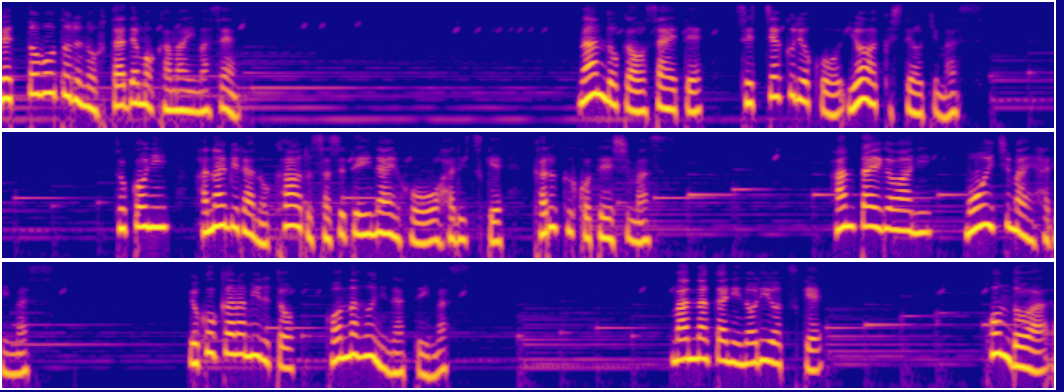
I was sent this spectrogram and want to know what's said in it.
ペットボトルの蓋でも構いません。何度か押さえて接着力を弱くしておきます。そこに花びらのカールさせていない方を貼り付け軽く固定します。反対側にもう一枚貼ります。横から見るとこんな風になっています。真ん中に糊をつけ今度は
